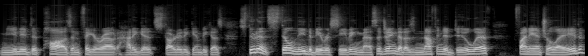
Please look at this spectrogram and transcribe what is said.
you need to pause and figure out how to get it started again because students still need to be receiving messaging that has nothing to do with financial aid.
